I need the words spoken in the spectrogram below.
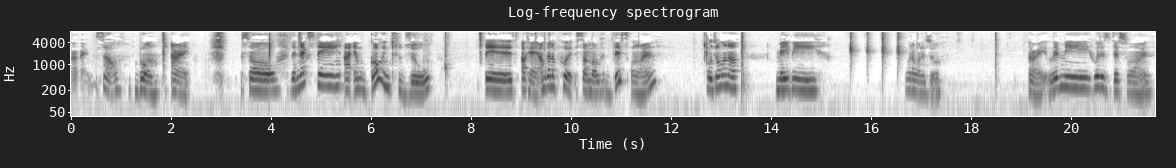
All right. So, boom. All right. So, the next thing I am going to do is, okay, I'm going to put some of this on. Well, don't want to maybe, what I want to do. All right, let me, what is this one?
